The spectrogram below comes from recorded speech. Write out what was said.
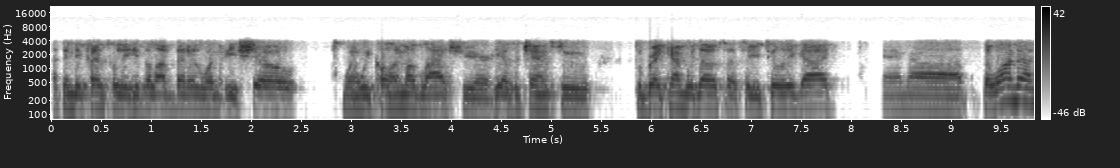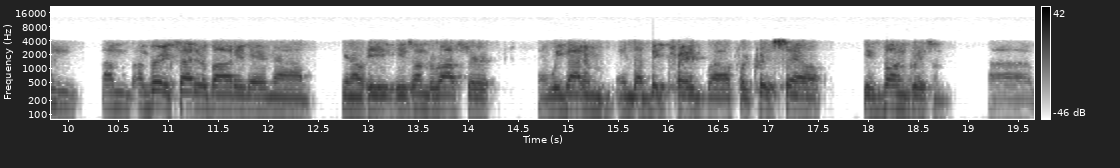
I think defensively he's a lot better when he showed when we called him up last year. He has a chance to to break camp with us as a utility guy. And uh, the one that I'm I'm I'm very excited about it, and uh, you know he he's on the roster and we got him in that big trade uh, for Chris Sale. Is Vaughn Grissom. Uh,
